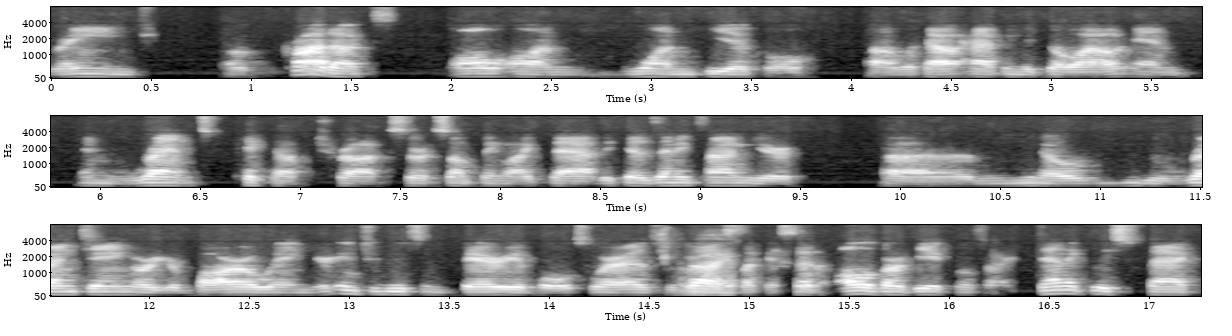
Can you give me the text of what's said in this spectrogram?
range of products all on one vehicle uh, without having to go out and and rent pickup trucks or something like that. Because anytime you're um, you know you're renting or you're borrowing, you're introducing variables. Whereas with right. us, like I said, all of our vehicles are identically spec.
